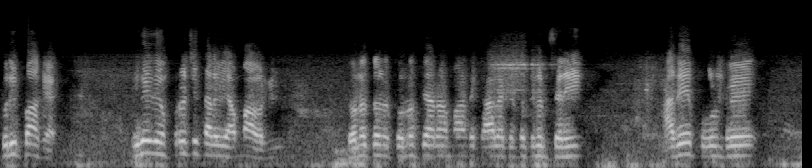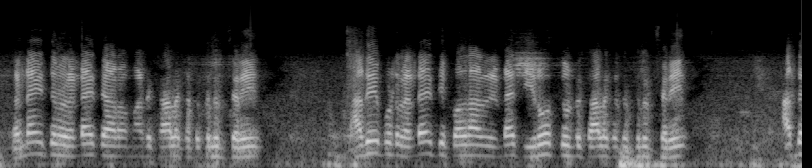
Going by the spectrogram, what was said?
குறிப்பாக இதே புரட்சி தலைவி அம்மா அவர்கள் தொண்ணூத்தொன்னு தொண்ணூத்தி ஆறாம் ஆண்டு காலகட்டத்திலும் சரி அதே போன்று ரெண்டாயிரத்தி ரெண்டாயிரத்தி ஆறாம் ஆண்டு காலகட்டத்திலும் சரி அதே போன்று ரெண்டாயிரத்தி பதினாறு ரெண்டாயிரத்தி இருபத்தி ஒன்று காலகட்டத்திலும் சரி அந்த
